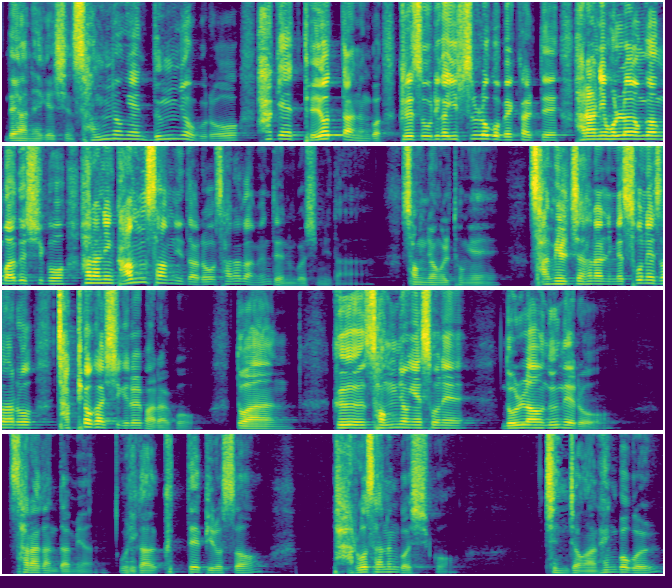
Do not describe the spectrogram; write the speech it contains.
내 안에 계신 성령의 능력으로 하게 되었다는 것. 그래서 우리가 입술로 고백할 때 하나님 홀로 영광 받으시고 하나님 감사합니다로 살아가면 되는 것입니다. 성령을 통해 삼일째 하나님의 손에서 잡혀가시기를 바라고 또한 그 성령의 손에 놀라운 은혜로 살아간다면 우리가 그때 비로소 바로 사는 것이고 진정한 행복을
